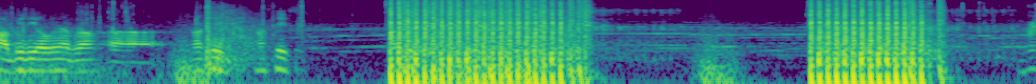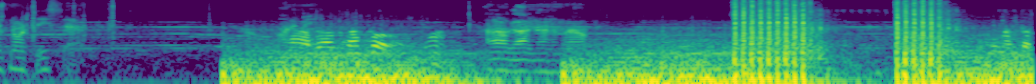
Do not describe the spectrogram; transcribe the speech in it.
Oh, BD over there, bro. Uh, northeast, northeast. Northeast. Where's northeast at? Come. I don't got none stuff.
